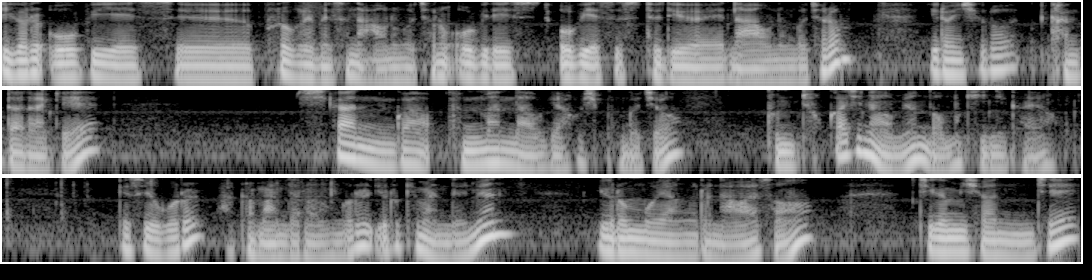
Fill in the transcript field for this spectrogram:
이거를 OBS 프로그램에서 나오는 것처럼 OBS, OBS 스튜디오에 나오는 것처럼 이런 식으로 간단하게 시간과 분만 나오게 하고 싶은 거죠. 분초까지 나오면 너무 기니까요. 그래서 요거를 아까 만들어 놓은 거를 이렇게 만들면 이런 모양으로 나와서 지금 현재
